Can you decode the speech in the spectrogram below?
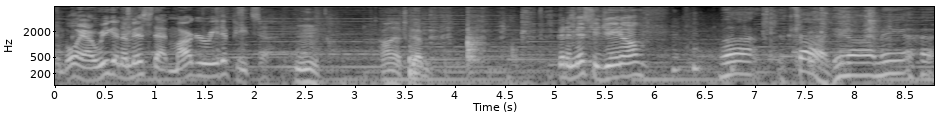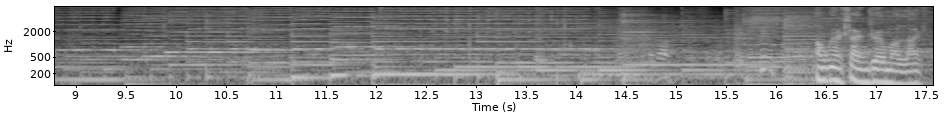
And boy, are we going to miss that margherita pizza. Mm. Oh, that's good. Gonna miss you, Gino. Well, it's sad, you know what I mean? I'm gonna try and enjoy my life.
